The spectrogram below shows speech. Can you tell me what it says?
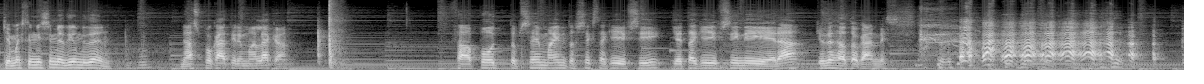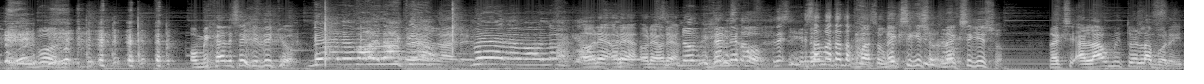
Και μέχρι στιγμής είμαι 2-0. Να σου πω κάτι, ρε μαλάκα. Θα πω ότι το ψέμα είναι το σεξ στα KFC, γιατί τα KFC είναι ιερά και δεν θα το κάνεις. λοιπόν, ο Μιχάλης έχει δίκιο. Ναι, ρε μαλάκα! Ναι, ρε μαλάκα! Ωραία, ωραία, ωραία. ωραία. Δεν έχω. Σταματά τα κουμπάσω. να εξηγήσω, να εξηγήσω. Να εξ... Allow me to elaborate.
